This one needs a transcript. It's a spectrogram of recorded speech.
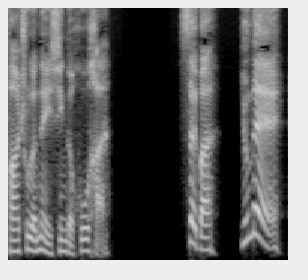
发出了内心的呼喊：“塞班，由内。”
